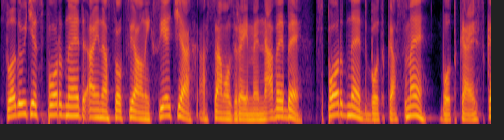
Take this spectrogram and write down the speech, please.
Sledujte Sportnet aj na sociálnych sieťach a samozrejme na webe sportnet.sme.sk.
